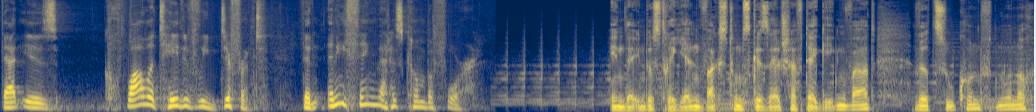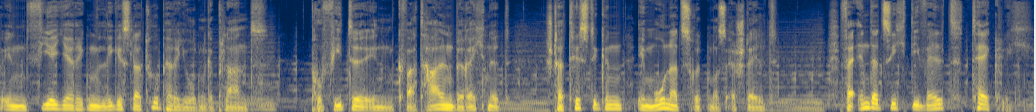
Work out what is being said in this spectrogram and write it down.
That is qualitatively different than anything that has come before. In der industriellen Wachstumsgesellschaft der Gegenwart wird Zukunft nur noch in vierjährigen Legislaturperioden geplant, Profite in Quartalen berechnet, Statistiken im Monatsrhythmus erstellt. Verändert sich die Welt täglich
